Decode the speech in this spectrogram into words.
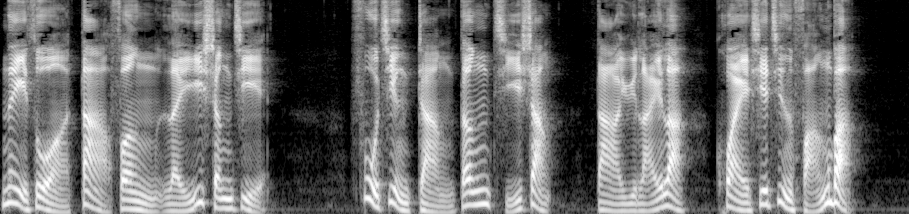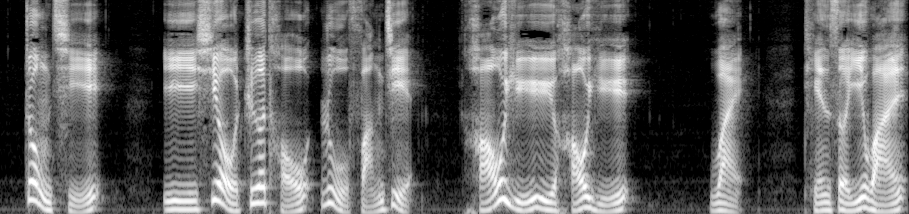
内座大风雷声界，附近掌灯即上，大雨来了，快些进房吧。众起，以袖遮头入房界。好雨好雨。外天色已晚。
